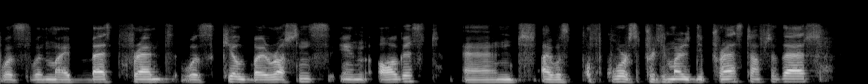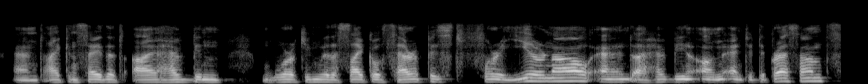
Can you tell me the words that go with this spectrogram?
was when my best friend was killed by Russians in August. And I was, of course, pretty much depressed after that. And I can say that I have been working with a psychotherapist for a year now, and I have been on antidepressants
